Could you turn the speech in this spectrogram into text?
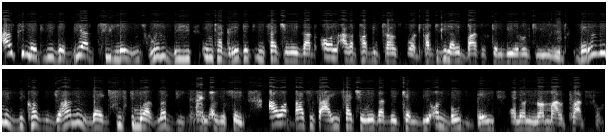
Ultimately, the BRT lanes will be integrated in such a way that all other public transport, particularly buses, can be able to use it. The reason is because the Johannesburg system was not designed as I said. Our buses are in such a way that they can be on both bay and on normal platforms.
